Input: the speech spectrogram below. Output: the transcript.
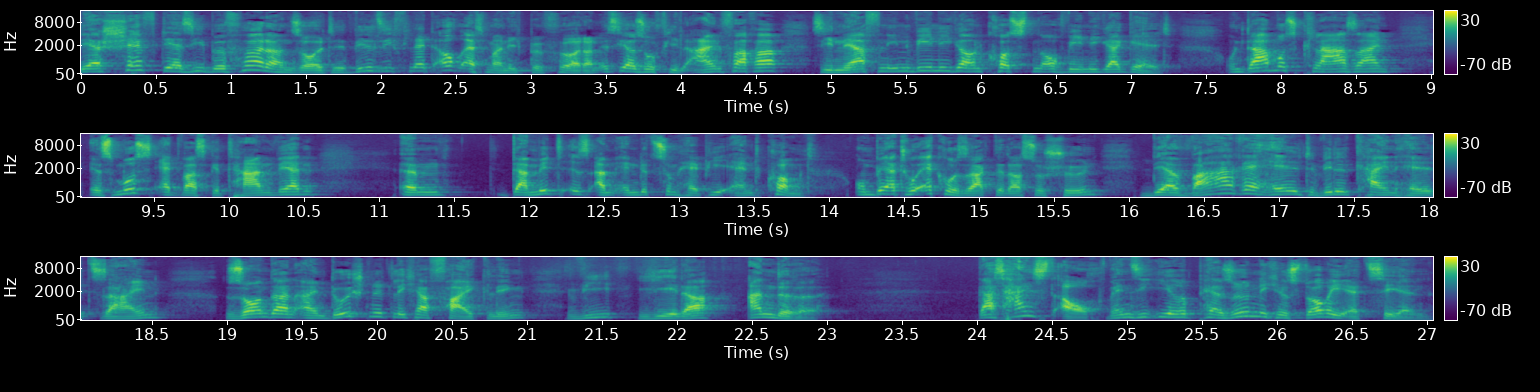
Der Chef, der sie befördern sollte, will sie vielleicht auch erstmal nicht befördern. Ist ja so viel einfacher, sie nerven ihn weniger und kosten auch weniger Geld. Und da muss klar sein, es muss etwas getan werden, ähm, damit es am Ende zum Happy End kommt. Umberto Eco sagte das so schön, der wahre Held will kein Held sein, sondern ein durchschnittlicher Feigling wie jeder andere. Das heißt auch, wenn Sie Ihre persönliche Story erzählen,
